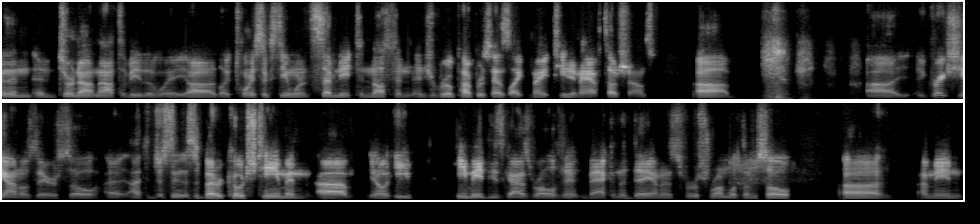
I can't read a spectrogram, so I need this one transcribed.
and it turned out not to be the way, uh, like 2016 when it's 78 to nothing and Jabril Peppers has like 19 and a half touchdowns. Uh, uh, Greg Schiano's there, so I, I just think it's a better coach team, and um, you know he he made these guys relevant back in the day on his first run with them. So, uh, I mean,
